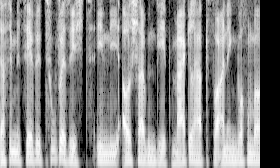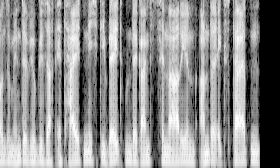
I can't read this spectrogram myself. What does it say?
dass sie mit sehr viel Zuversicht in die Ausschreibung geht. Merkel hat vor einigen Wochen bei uns im Interview gesagt, er teilt nicht die Weltuntergangsszenarien anderer Experten,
